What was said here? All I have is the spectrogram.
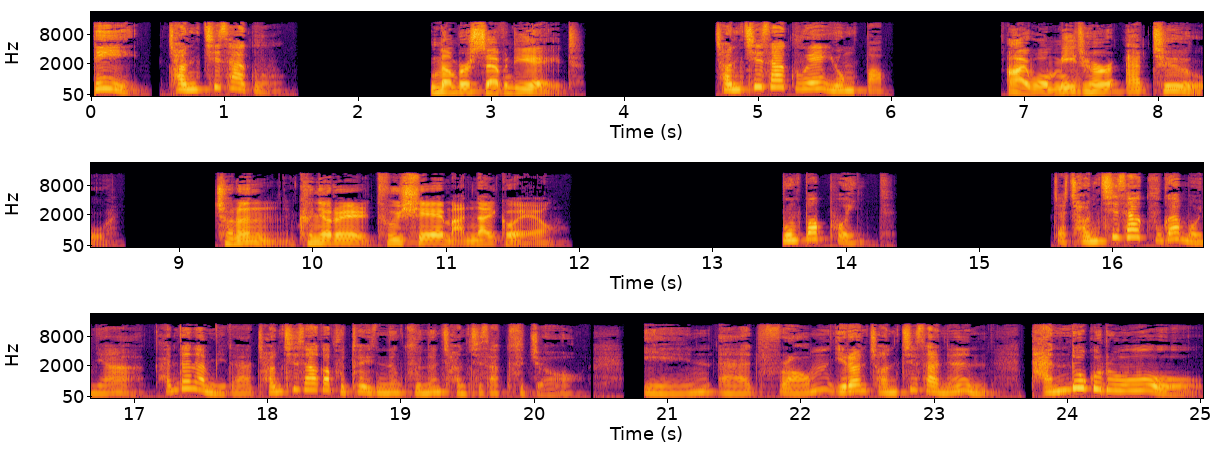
D. 전치사구 Number 78. 전치사구의 용법 I will meet her at 2. 저는 그녀를 2시에 만날 거예요. 문법 포인트. 자, 전치사 구가 뭐냐? 간단합니다. 전치사가 붙어 있는 구는 전치사 구죠. in, at, from 이런 전치사는 단독으로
